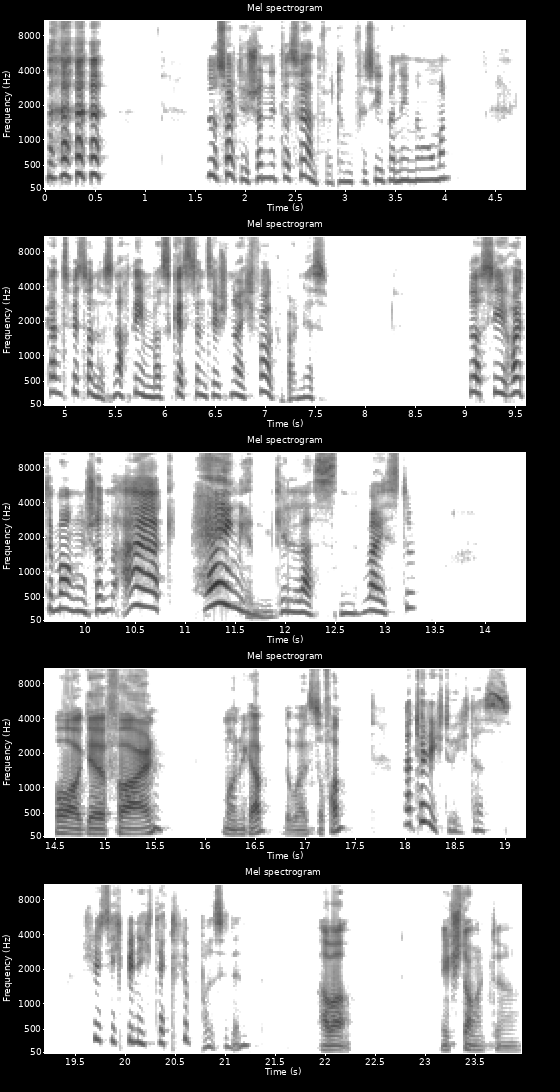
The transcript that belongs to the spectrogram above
Du solltest schon etwas Verantwortung für sie übernehmen, Roman. Ganz besonders nach dem, was gestern zwischen euch vorgefallen ist. Du hast sie heute Morgen schon arg hängen gelassen, weißt du? Vorgefallen? Monika, du weißt davon? Natürlich tue ich das. Schließlich bin ich der Clubpräsident. Aber ich stammelte,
